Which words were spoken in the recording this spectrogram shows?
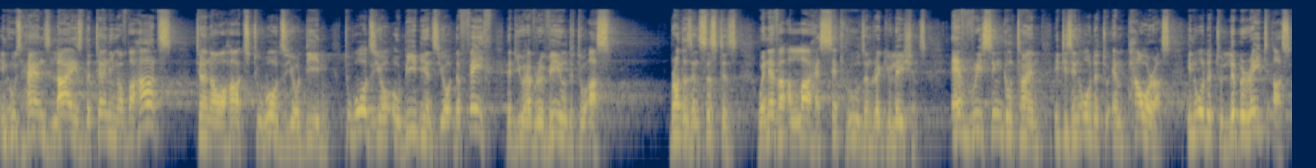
in whose hands lies the turning of the hearts, turn our hearts towards your deen, towards your obedience, your, the faith that you have revealed to us. Brothers and sisters, whenever Allah has set rules and regulations, every single time it is in order to empower us, in order to liberate us,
